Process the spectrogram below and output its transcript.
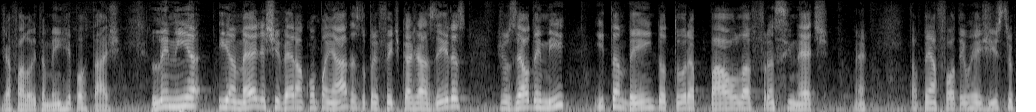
já falou e também em reportagem. Leninha e Amélia estiveram acompanhadas do prefeito de Cajazeiras, José Aldemir, e também doutora Paula Francinetti, né? Então tem a foto aí, o registro,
